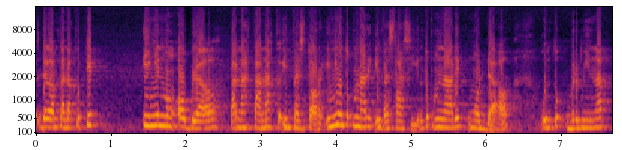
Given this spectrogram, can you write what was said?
dalam tanda kutip ingin mengobral tanah-tanah ke investor. Ini untuk menarik investasi, untuk menarik modal, untuk berminat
